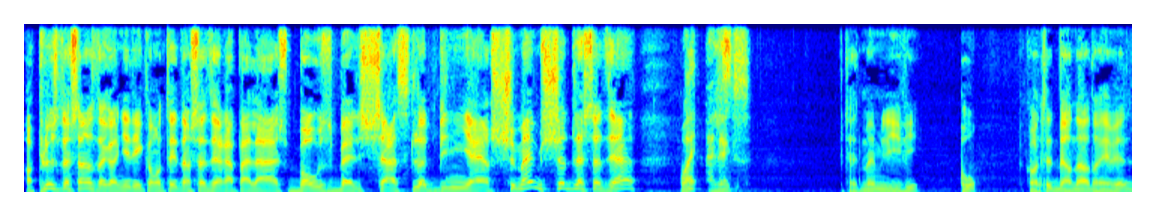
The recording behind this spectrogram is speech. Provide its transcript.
a plus de chances de gagner des comtés dans Chaudière-Appalaches, Beauce, Bellechasse, Lot Binière, je suis même chute de la Chaudière. Ouais, Alex, peut-être même Lévis. Oh. Le comté de Bernard Drinville.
